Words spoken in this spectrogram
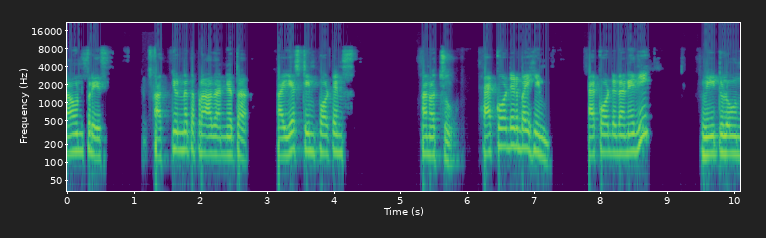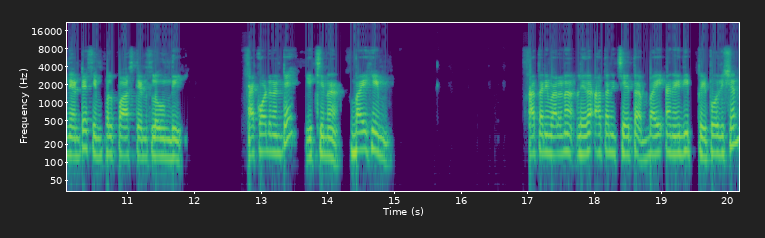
నౌన్ ఫ్రేజ్ అత్యున్నత ప్రాధాన్యత హైయెస్ట్ ఇంపార్టెన్స్ అనొచ్చు. అకార్డెడ్ బై హిమ్ అకార్డెడ్ అనేది వీటిలో ఉంది అంటే సింపుల్ పాస్ట్ టెన్స్లో ఉంది. అకార్డెడ్ అంటే ఇచ్చిన బై హిమ్ అతని వలన లేదా అతని చేత బై అనేది ప్రిపోజిషన్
